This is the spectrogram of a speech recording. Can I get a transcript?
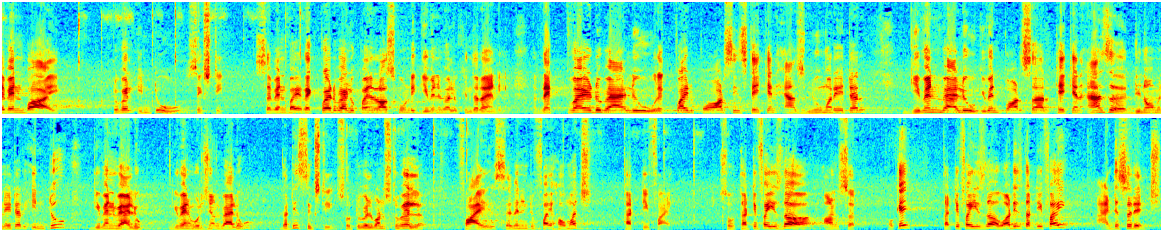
7 by 12 into 60 సెవెన్ బై రిక్వైర్డ్ వాల్యూ పైన రాసుకోండి గివెన్ వాల్యూ కింద రాయండి రిక్వైర్డ్ వాల్యూ రిక్వైర్డ్ పార్ట్స్ ఈజ్ టేకెన్ యాజ్ న్యూమరేటర్ given value given parts are taken as a denominator into given value given original value that is 60 so 12 ones 12 5 7 into 5 how much 35 so 35 is the answer okay 35 is the what is 35 antecedent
